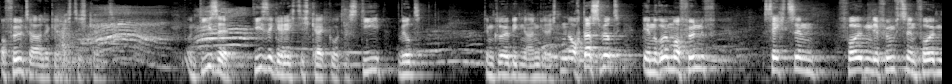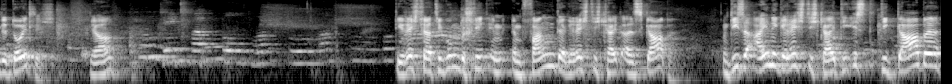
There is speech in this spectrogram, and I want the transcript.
erfüllte alle Gerechtigkeit. Und diese, diese Gerechtigkeit Gottes, die wird dem Gläubigen angerechnet. Und auch das wird in Römer 5, 16 folgende, 15 folgende deutlich. Ja, Die Rechtfertigung besteht im Empfang der Gerechtigkeit als Gabe. Und diese eine Gerechtigkeit, die ist die Gabe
